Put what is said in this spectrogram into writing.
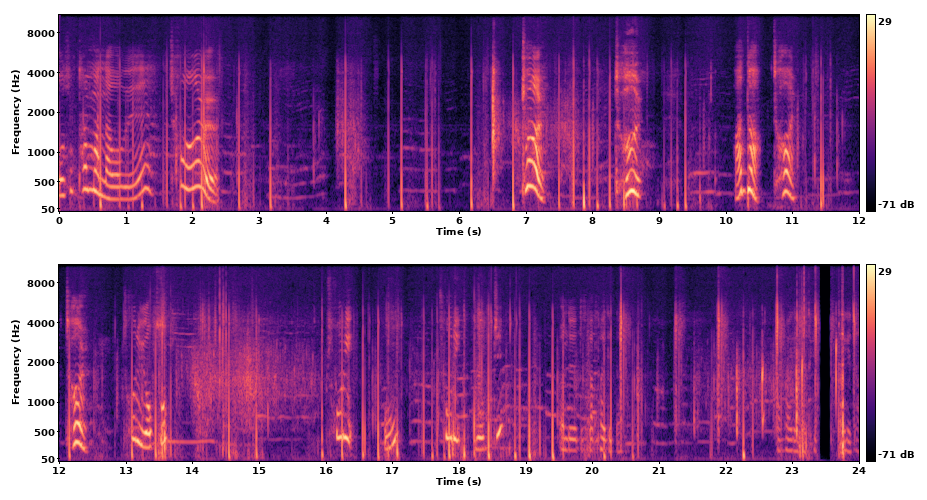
어, 석탄만 나와, 왜? 철! 철! 철! 안다! 철! 철! 철이 왜 없어? 소리, 어? 왜 없지? 안 되겠다. 딱 봐야겠다. 딱 봐야겠다. 되겠다. 봐야겠다.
